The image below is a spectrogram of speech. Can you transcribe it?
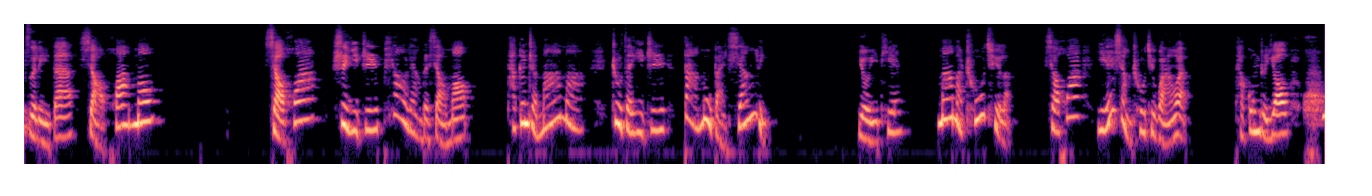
子里的小花猫。小花是一只漂亮的小猫，它跟着妈妈住在一只大木板箱里。有一天，妈妈出去了，小花也想出去玩玩。它弓着腰，呼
